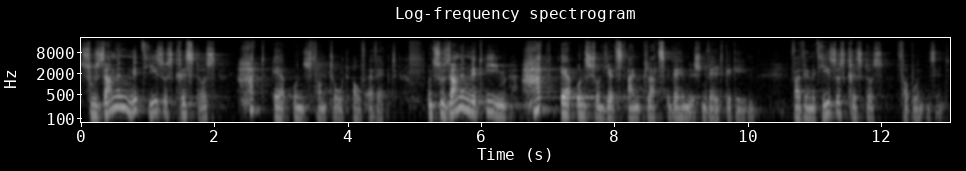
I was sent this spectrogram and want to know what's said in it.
Zusammen mit Jesus Christus hat er uns vom Tod auferweckt. Und zusammen mit ihm hat er uns schon jetzt einen Platz in der himmlischen Welt gegeben, weil wir mit Jesus Christus verbunden sind.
